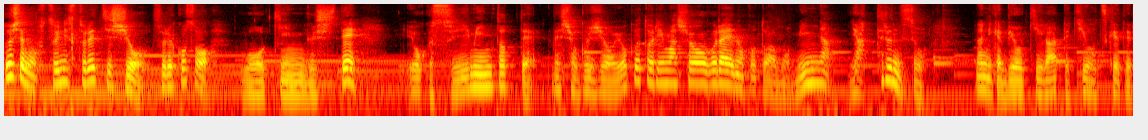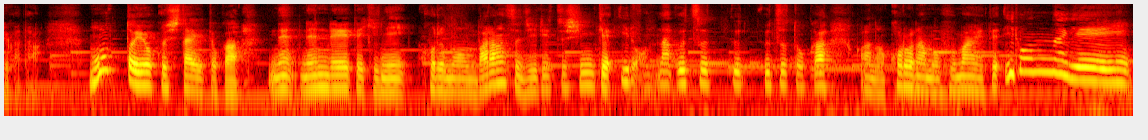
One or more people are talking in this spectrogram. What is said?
どうしても普通にストレッチしよう。それこそウォーキングしてよく睡眠とってで食事をよくとりましょうぐらいのことはもうみんなやってるんですよ。何か病気があって気をつけてる方は。もっと良くしたいとか、ね、年齢的にホルモンバランス自律神経いろんなうつうつとかあのコロナも踏まえていろんな原因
